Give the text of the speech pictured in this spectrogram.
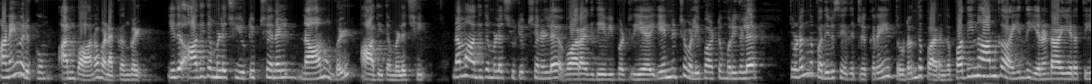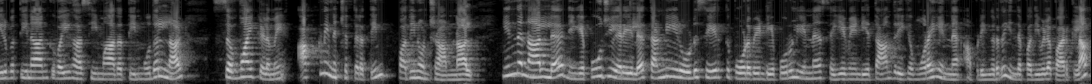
அனைவருக்கும் அன்பான வணக்கங்கள். இது ஆதிதமிழச்சி யூடியூப் சேனல் நான் உங்கள் ஆதிதமிழச்சி நம்ம ஆதிதமிழச்சி யூடியூப் சேனல்ல வாராகி தேவி பற்றிய எண்ணற்ற வழிபாட்டு முறைகளை தொடர்ந்து பதிவு செய்துட்டு இருக்கிறேன் தொடர்ந்து பாருங்க. பதினான்கு ஐந்து இரண்டாயிரத்தி இருபத்தி நான்கு வைகாசி மாதத்தின் முதல் நாள் செவ்வாய்க்கிழமை அக்னி நட்சத்திரத்தின் பதினொன்றாம் நாள். இந்த நாளில் நீங்கள் பூஜை அறையில் தண்ணீரோடு சேர்த்து போட வேண்டிய பொருள் என்ன செய்ய வேண்டிய தாந்திரிக முறை என்ன அப்படிங்கிறது இந்த பதிவில் பார்க்கலாம்.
